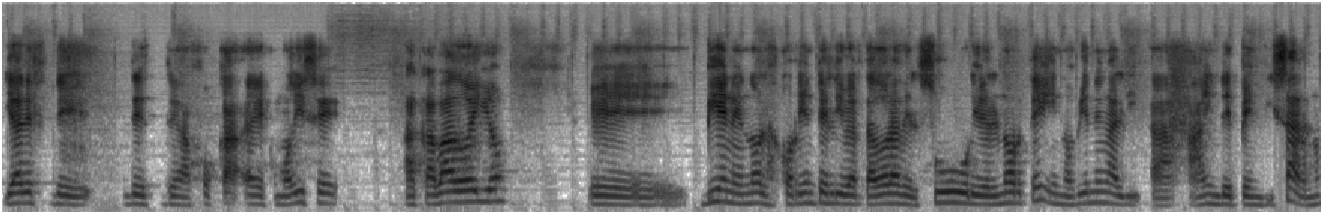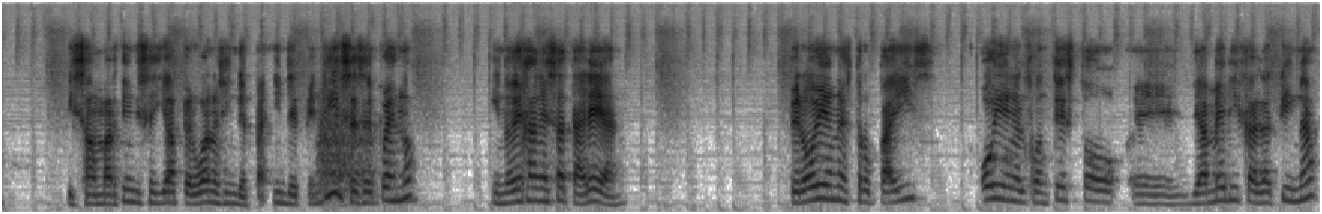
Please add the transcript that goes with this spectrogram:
Ya de, de, de, de afoca, eh, como dice, acabado ello, eh, vienen, ¿no? Las corrientes libertadoras del sur y del norte y nos vienen a, a, independizar, ¿no? Y San Martín dice, ya, peruanos, indep independícese, pues, ¿no? Y nos dejan esa tarea, ¿no? Pero hoy en nuestro país hoy en el contexto eh, de América Latina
